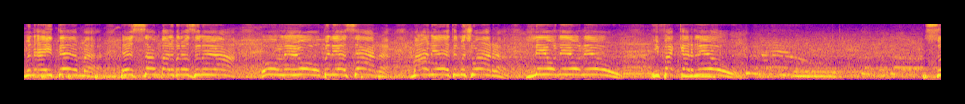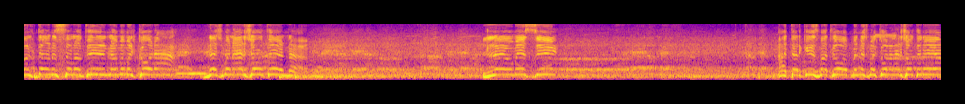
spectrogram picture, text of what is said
من أيتام السامبا البرازيلية. وليو باليسار مع نهاية المشوار. ليو ليو ليو. يفكر ليو. سلطان السلاطين أمام الكره نجم الأرجنتين. ليو ميسي. التركيز مطلوب من نجم الكره الأرجنتينية.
